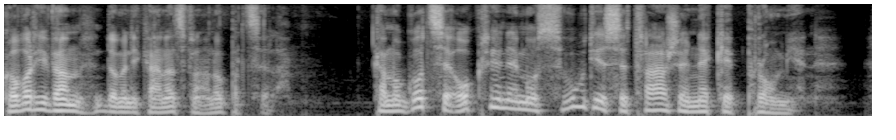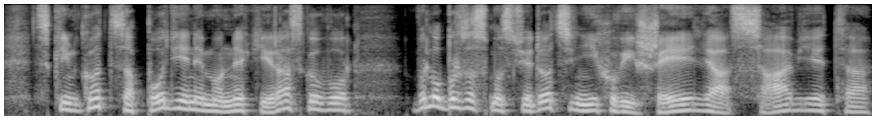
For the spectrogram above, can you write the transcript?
Govori vam Dominikanac Frano Parcela. Kamo god se okrenemo, svugdje se traže neke promjene. S kim god zapodjenemo neki razgovor, vrlo brzo smo svjedoci njihovih želja, savjeta,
